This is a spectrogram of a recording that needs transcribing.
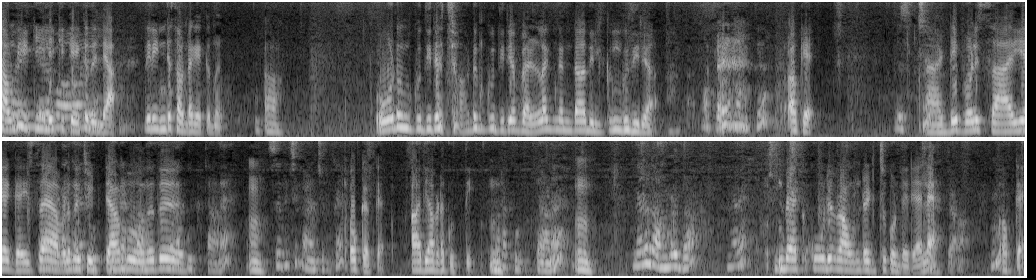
സൗണ്ട് കിട്ടിയിലേക്ക് കേൾക്കുന്നില്ല. ഇതിന്റെ സൗണ്ട് കേൾക്കുന്നത് ആ. ഓടും കുതിര ചാടും കുതിര വെള്ളം കണ്ടാ നിൽക്കും കുതിര. ഓക്കെ. അടിപൊളി സാരിയ ഗൈസ അവിടെ ചുറ്റാൻ പോകുന്നത്. Okay okay. ആദ്യം അവിടെ കുത്തി. ബാക്ക് കൂടി റൗണ്ട് അടിച്ച് കൊണ്ടുവരിക അല്ലേ? ഓക്കെ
